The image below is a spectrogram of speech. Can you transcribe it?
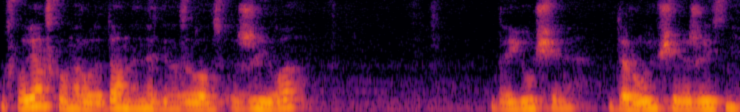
У славянского народа данная энергия называлась жива, дающая, дарующая жизнь.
